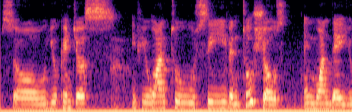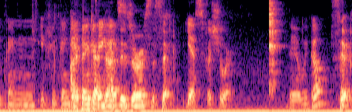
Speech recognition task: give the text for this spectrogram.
So you can just, if you want to see even two shows in one day, you can, if you can get I think that deserves a sip. yes, for sure. There we go. Sip.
